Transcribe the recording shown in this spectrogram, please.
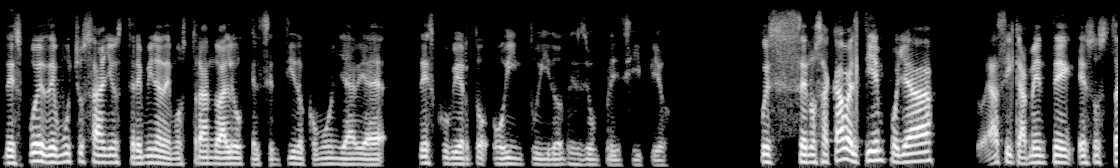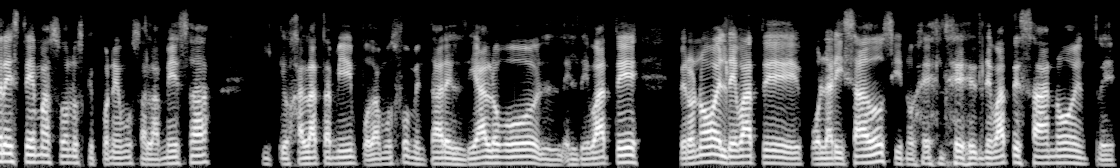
después de muchos años, termina demostrando algo que el sentido común ya había descubierto o intuido desde un principio. Pues se nos acaba el tiempo ya. Básicamente esos tres temas son los que ponemos a la mesa y que ojalá también podamos fomentar el diálogo, el, debate, pero no el debate polarizado, sino el debate sano entre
